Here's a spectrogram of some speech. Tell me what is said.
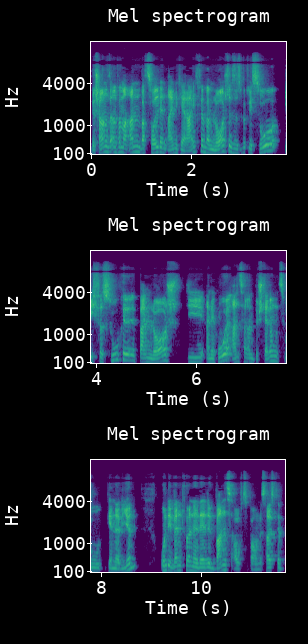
Wir schauen uns einfach mal an, was soll denn eigentlich erreicht werden. Beim Launch ist es wirklich so, ich versuche beim Launch die, eine hohe Anzahl an Bestellungen zu generieren und eventuell eine Relevanz aufzubauen. Das heißt, der,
